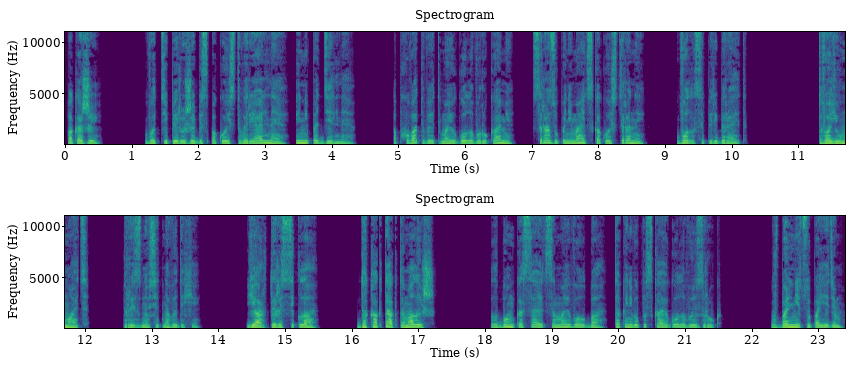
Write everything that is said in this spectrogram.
Покажи. Вот теперь уже беспокойство реальное и неподдельное. Обхватывает мою голову руками, Сразу понимает, с какой стороны. Волосы перебирает. «Твою мать!» — произносит на выдохе. «Яр, ты рассекла!» «Да как так-то, малыш?» Лбом касается моего лба, так и не выпуская голову из рук. «В больницу поедем.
